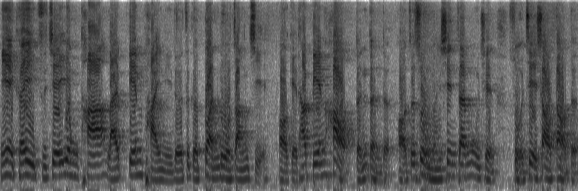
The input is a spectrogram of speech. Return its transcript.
你也可以直接用它来编排你的这个段落章节，哦，给它编号等等的，哦，这是我们现在目前所介绍到的。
